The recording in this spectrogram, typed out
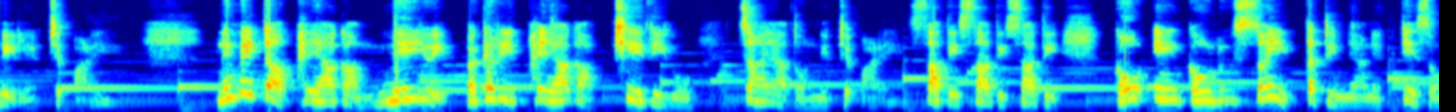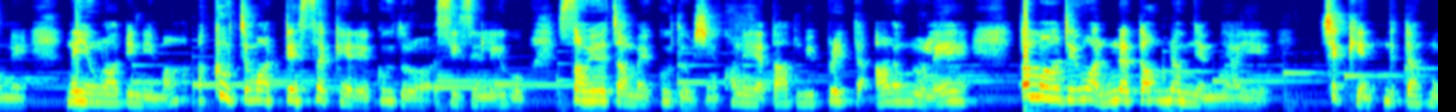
နေ့လည်းဖြစ်ပါတယ်။နိမိတ်တဖယားကမေး၍ဗကရီဖယားကဖြည့်သည်ကို ကြားရသောနေ့ဖြစ်ပါတယ်။စသည်စသည်စသည်ဂုံအင်ဂုံလူစွန့်ရည်တတ္တိများနဲ့ပြည့်စုံတဲ့နေုံလာပြည့်နေ့မှာအခုကျွန်မတင်ဆက်ခဲ့တဲ့ကုသိုလ်တော်အစီအစဉ်လေးကိုဆောင်ရွက်ကြမယ်ကုသိုလ်ရှင်ခုနှစ်ရက်သားသမီးပြိတ္တအားလုံးတို့လည်းတမာတေဝနှက်ကောင်းနှက်မြက်များရဲ့ချစ်ခင်နှစ်သက်မှု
